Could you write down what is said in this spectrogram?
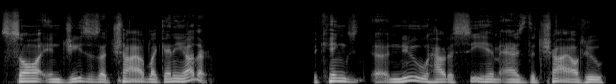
saw in Jesus a child like any other. The kings uh, knew how to see him as the child who,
